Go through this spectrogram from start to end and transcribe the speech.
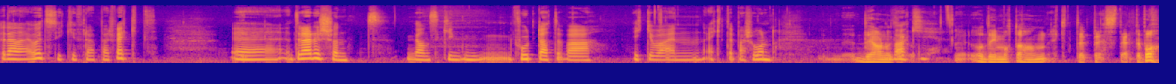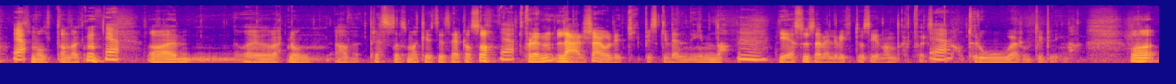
den er jo et stykke fra perfekt. Uh, dere tror hadde skjønt ganske fort at det var, ikke var en ekte person Det har nok bak. Og de måtte ha en ekte prest etterpå, Ja. som holdt andakten. Ja. Og det har jo vært noen av prestene som har kritisert også. Ja. Mm. For den lærer seg jo de typiske vendingene, da. Jesus er veldig viktig å si i en andakt, for eksempel. Ja. Og tro er sånn type ting, da. Og,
